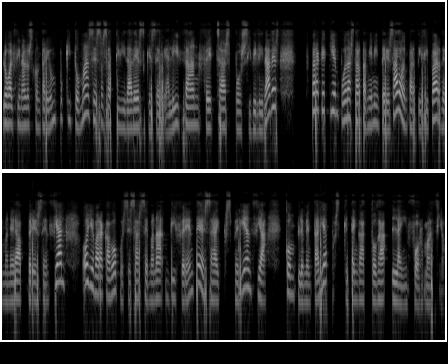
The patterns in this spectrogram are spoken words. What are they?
Luego al final os contaré un poquito más esas actividades que se realizan, fechas, posibilidades, para que quien pueda estar también interesado en participar de manera presencial o llevar a cabo pues esa semana diferente, esa experiencia complementaria, pues que tenga toda la información.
